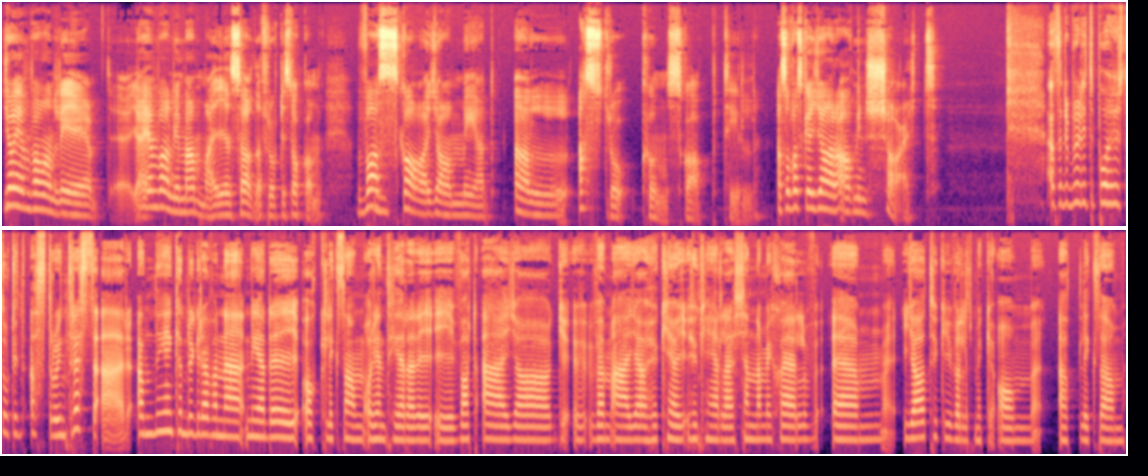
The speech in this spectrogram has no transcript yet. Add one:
jag är en vanlig, eh, jag är en vanlig mamma i en söderförort i Stockholm. Vad Mm. ska jag med all astrokunskap till? Alltså vad ska jag göra av min chart? Alltså det beror lite på hur stort ditt astrointresse är. Antingen kan du gräva ner dig och liksom orientera dig i vart är jag, vem är jag, hur kan jag, hur kan jag lära känna mig själv. Um, jag tycker ju väldigt mycket om att liksom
